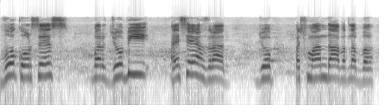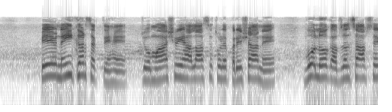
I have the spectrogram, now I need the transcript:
वो कोर्सेस पर जो भी ऐसे हजरात, जो पशमानदा मतलब पे नहीं कर सकते हैं, जो माशरे हालात से थोड़े परेशान हैं, वो लोग अफजल साहब से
